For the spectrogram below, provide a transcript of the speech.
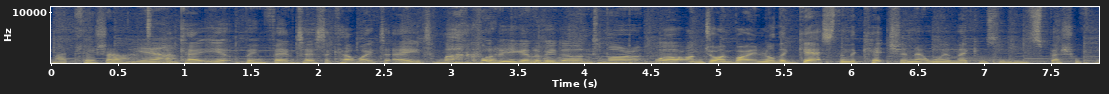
My pleasure. Yeah. Okay, yeah, been fantastic. Can't wait to eat. Mark, what are you going to be doing mm-hmm. tomorrow? Well, I'm joined by another guest in the kitchen and we're making something special for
